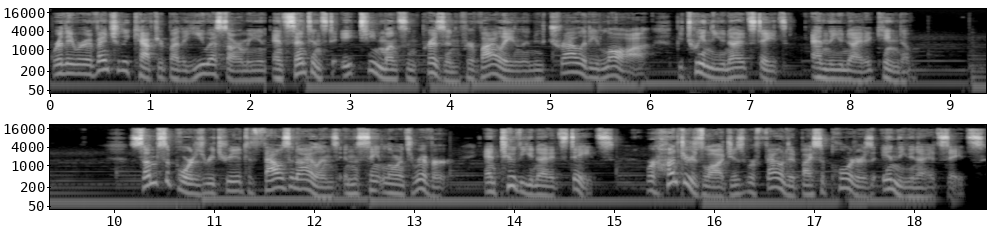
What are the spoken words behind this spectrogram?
where they were eventually captured by the U.S. Army and sentenced to 18 months in prison for violating the neutrality law between the United States and the United Kingdom. Some supporters retreated to Thousand Islands in the St. Lawrence River and to the United States, where hunters' lodges were founded by supporters in the United States.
